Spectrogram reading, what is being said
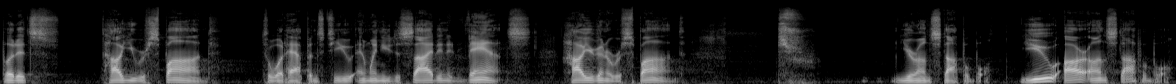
but it's how you respond to what happens to you. And when you decide in advance how you're going to respond, you're unstoppable. You are unstoppable.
